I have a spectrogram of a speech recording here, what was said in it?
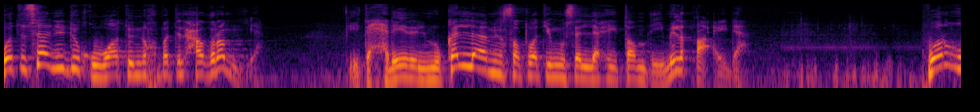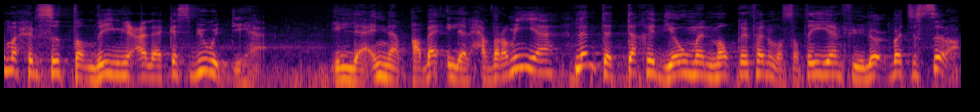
وتساند قوات النخبة الحضرمية في تحرير المكلا من سطوة مسلح تنظيم القاعدة. ورغم حرص التنظيم على كسب ودها إلا أن القبائل الحضرمية لم تتخذ يوما موقفا وسطيا في لعبة الصراع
